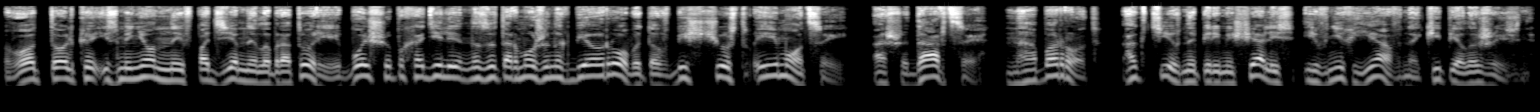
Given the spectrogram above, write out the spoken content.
Вот только измененные в подземной лаборатории больше походили на заторможенных биороботов без чувств и эмоций, а шедарцы, наоборот, активно перемещались, и в них явно кипела жизнь.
